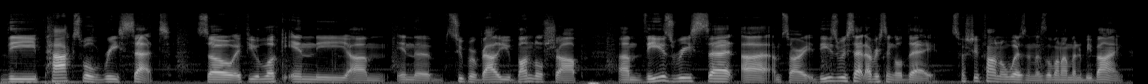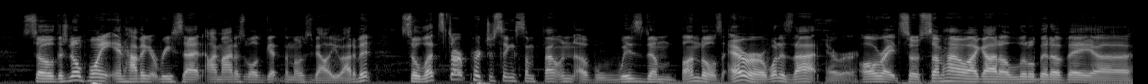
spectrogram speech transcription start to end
the packs will reset. So if you look in the um, in the super value bundle shop um, these reset uh, I'm sorry these reset every single day especially fountain of wisdom is the one I'm going to be buying. So there's no point in having it reset. I might as well get the most value out of it. So let's start purchasing some fountain of wisdom bundles. Error what is that error? All right so somehow I got a little bit of a uh,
